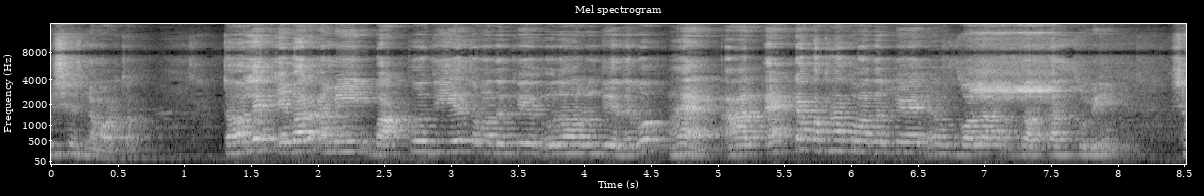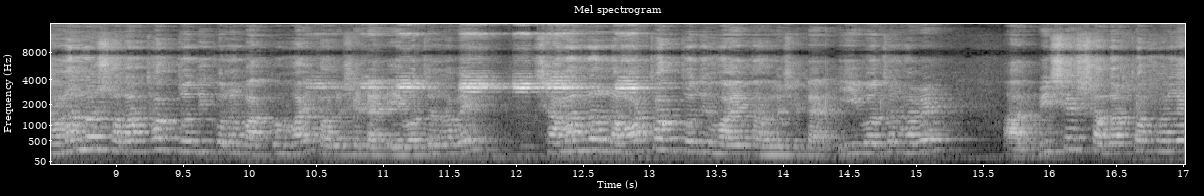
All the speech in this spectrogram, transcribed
বিশেষ নমার্থক তাহলে এবার আমি বাক্য দিয়ে তোমাদেরকে উদাহরণ দিয়ে দেব। হ্যাঁ আর একটা কথা তোমাদেরকে বলা দরকার খুবই। সামান্য সদার্থক যদি কোনো বাক্য হয়, তাহলে সেটা এ বচন হবে। সামান্য নয়ার্থক যদি হয়, তাহলে সেটা ই বচন হবে। আর বিশেষ সদার্থক হলে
